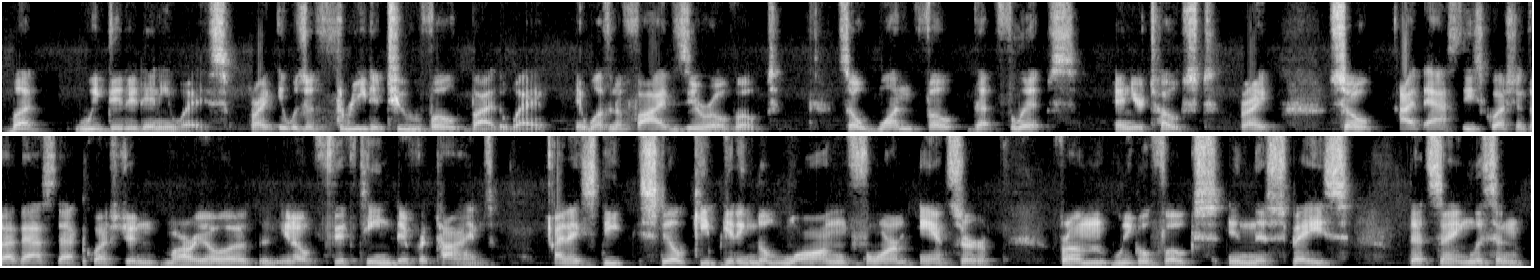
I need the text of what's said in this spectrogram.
but we did it anyways, right? It was a three to two vote, by the way. It wasn't a five zero vote. So one vote that flips and you're toast, right? So I've asked these questions. I've asked that question, Mario, uh, you know, 15 different times and I st- still keep getting the long form answer from legal folks in this space that's saying, listen,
